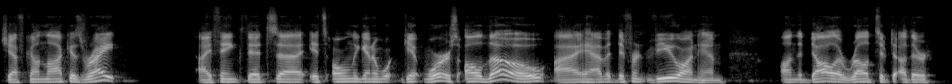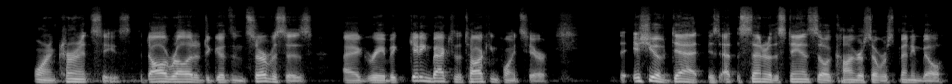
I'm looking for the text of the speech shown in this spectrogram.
Jeff Gundlach is right. I think that uh, it's only going to w- get worse, although I have a different view on him on the dollar relative to other foreign currencies. The dollar relative to goods and services, I agree. But getting back to the talking points here, the issue of debt is at the center of the standstill of Congress over spending bill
